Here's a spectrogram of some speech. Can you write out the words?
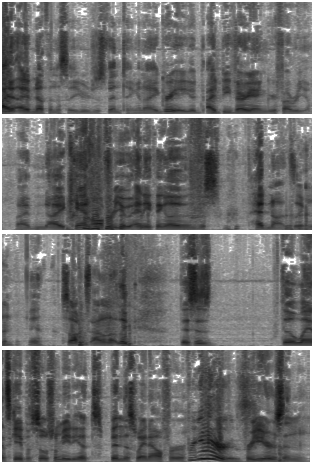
I, I have nothing to say. You're just venting, and I agree. You'd, I'd be very angry if I were you. I I can't offer you anything other than just head nods. Like, mm, yeah, sucks. I don't know. Like, this is the landscape of social media. It's been this way now for for years for years, and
